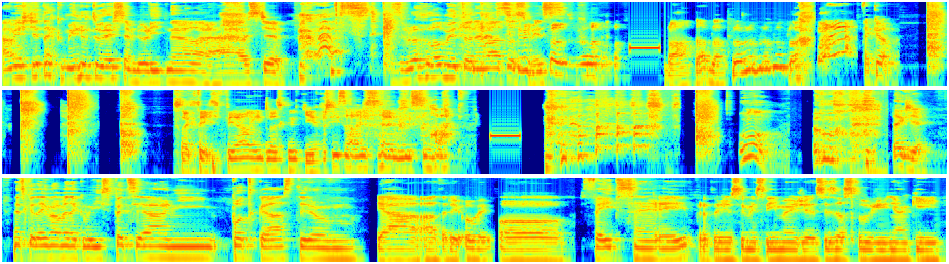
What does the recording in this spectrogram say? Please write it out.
mám ještě tak minutu, než jsem dolítne, ale ne, prostě zvlhlo mi to, nemá to smysl. Bla. Bla, bla, bla, bla, bla, bla, bla. Tak jo, Tak teď finální tlesknutí. Přísahám, že se nebudu smát. Uh. Takže, dneska tady máme takový speciální podcast, jenom já a tady Ovi, o Fate sérii, protože si myslíme, že si zaslouží nějaký,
